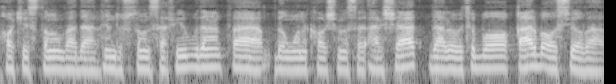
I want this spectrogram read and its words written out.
پاکستان و در هندوستان سفیر بودند و به عنوان کارشناس ارشد در رابطه با غرب آسیا و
